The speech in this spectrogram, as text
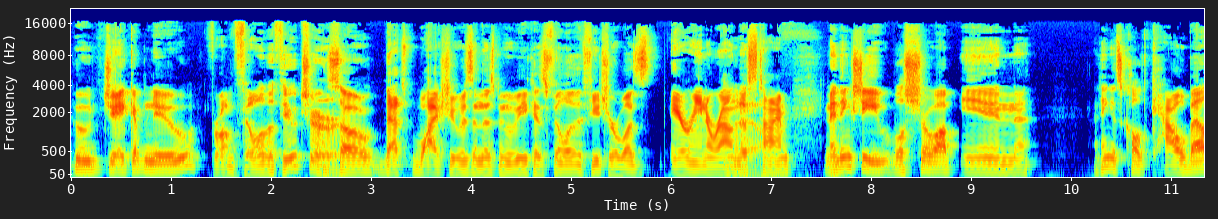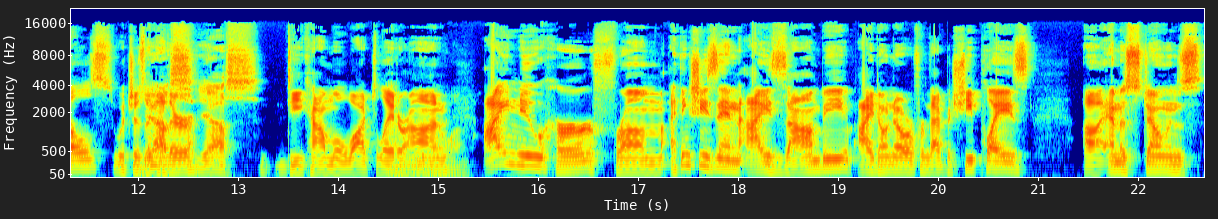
who Jacob knew. from Phil of the Future. So that's why she was in this movie because Phil of the Future was airing around this time, and I think she will show up in. I think it's called Cow Belles, which is yes, another Yes. DCOM we'll watch later on. I knew her from I think she's in iZombie. I don't know her from that, but she plays uh, Emma Stone's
